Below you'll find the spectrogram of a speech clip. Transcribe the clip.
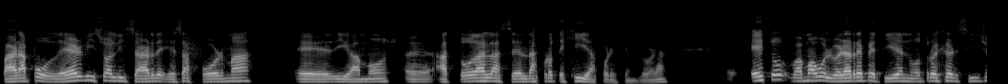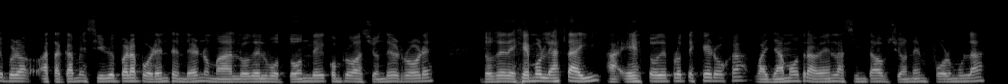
para poder visualizar de esa forma, eh, digamos, eh, a todas las celdas protegidas, por ejemplo, ¿verdad? Esto vamos a volver a repetir en otro ejercicio, pero hasta acá me sirve para poder entender nomás lo del botón de comprobación de errores. Entonces dejémosle hasta ahí a esto de proteger hoja. Vayamos otra vez en la cinta de opción en fórmula,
